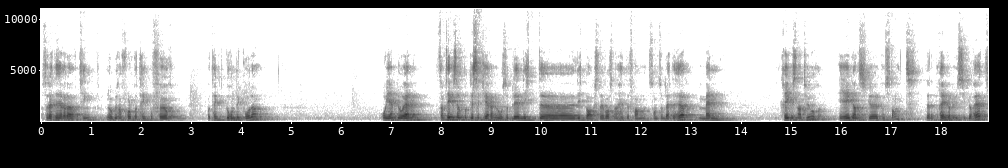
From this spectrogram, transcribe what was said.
så dette her er ting, noe som folk har tenkt på før, og tenkt grundig på det. Og igjen, da en, Samtidig så risikerer en jo å bli litt, uh, litt bakstreversk når en henter fram sånn som dette her. Men krigens natur er ganske konstant. Den er preget av usikkerhet.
